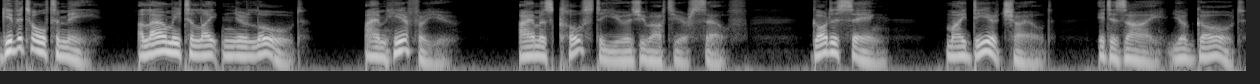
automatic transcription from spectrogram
Give it all to me. Allow me to lighten your load. I am here for you. I am as close to you as you are to yourself. God is saying, My dear child, it is I, your God,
